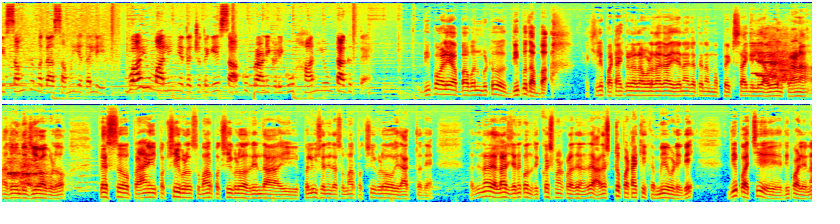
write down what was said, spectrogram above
ಈ ಸಂಭ್ರಮದ ಸಮಯದಲ್ಲಿ ವಾಯು ಮಾಲಿನ್ಯದ ಜೊತೆಗೆ ಸಾಕು ಪ್ರಾಣಿಗಳಿಗೂ ಹಾನಿಯುಂಟಾಗುತ್ತೆ. ದೀಪಾವಳಿ ಹಬ್ಬ ಬಂದ್ಬಿಟ್ಟು ದೀಪದ ಹಬ್ಬ. ಆ್ಯಕ್ಚುಲಿ ಪಟಾಕಿಗಳೆಲ್ಲ ಹೊಡೆದಾಗ ಏನಾಗುತ್ತೆ, ನಮ್ಮ ಪೆಟ್ಸ್ ಆಗಿಲ್ಲ ಅವು ಪ್ರಾಣ ಅದೊಂದು ಜೀವಗಳು. ಪ್ಲಸ್ ಪ್ರಾಣಿ ಪಕ್ಷಿಗಳು, ಸುಮಾರು ಪಕ್ಷಿಗಳು, ಅದರಿಂದ ಈ ಪೊಲ್ಯೂಷನಿಂದ ಸುಮಾರು ಪಕ್ಷಿಗಳು ಇದಾಗ್ತದೆ. ಅದರಿಂದ ಎಲ್ಲ ಜನಕ್ಕೆ ಒಂದು ರಿಕ್ವೆಸ್ಟ್ ಮಾಡ್ಕೊಳ್ಳೋದೇನೆಂದರೆ ಆದಷ್ಟು ಪಟಾಕಿ ಕಮ್ಮಿ ಹೊಡೀರಿ. ದೀಪ ಹಚ್ಚಿ ದೀಪಾವಳಿನ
